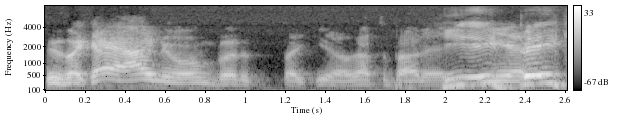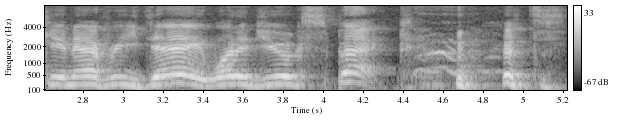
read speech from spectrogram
He's like, hey, I knew him, but it's like you know that's about it. He ate yeah. bacon every day. What did you expect?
